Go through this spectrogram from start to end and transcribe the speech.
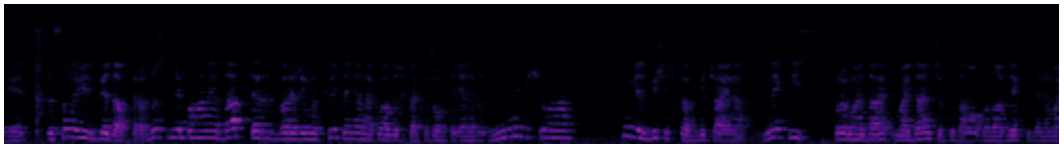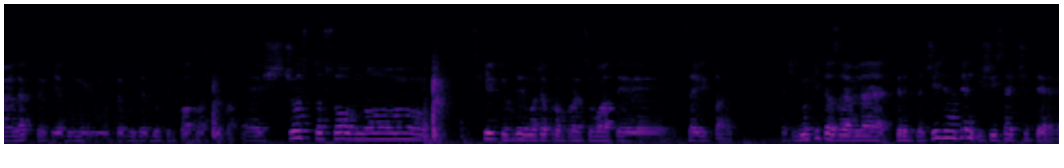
Е, Стосовно USB адаптера, досить непоганий адаптер, два режими освітлення, накладочка це жовта, я не розумію, навіщо вона. Ну, USB-шечка звичайна. На якийсь строймайданчику там або на об'єкті, де немає електрики, я думаю, це буде досить класна штука. Е, Що стосовно скільки годин може пропрацювати цей ліхтарик. Значить, Makita заявляє 36 годин і 64.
